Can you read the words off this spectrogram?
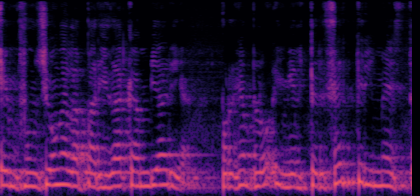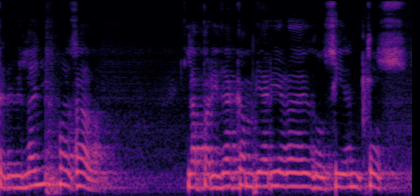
en función a la paridad cambiaria. Por ejemplo, en el tercer trimestre del año pasado, la paridad cambiaria era de 200,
